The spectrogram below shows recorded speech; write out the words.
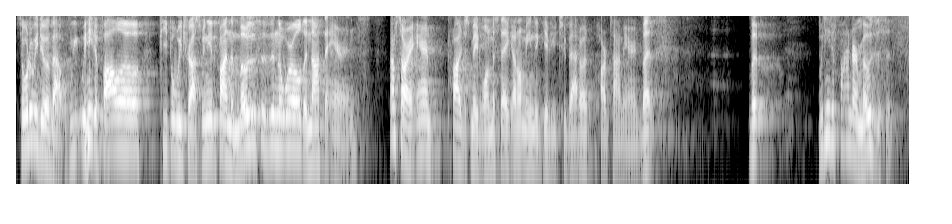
So, what do we do about? We, we need to follow people we trust. We need to find the Moseses in the world and not the Aarons. I'm sorry, Aaron probably just made one mistake. I don't mean to give you too bad a hard time, Aaron, but, but we need to find our Moseses.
